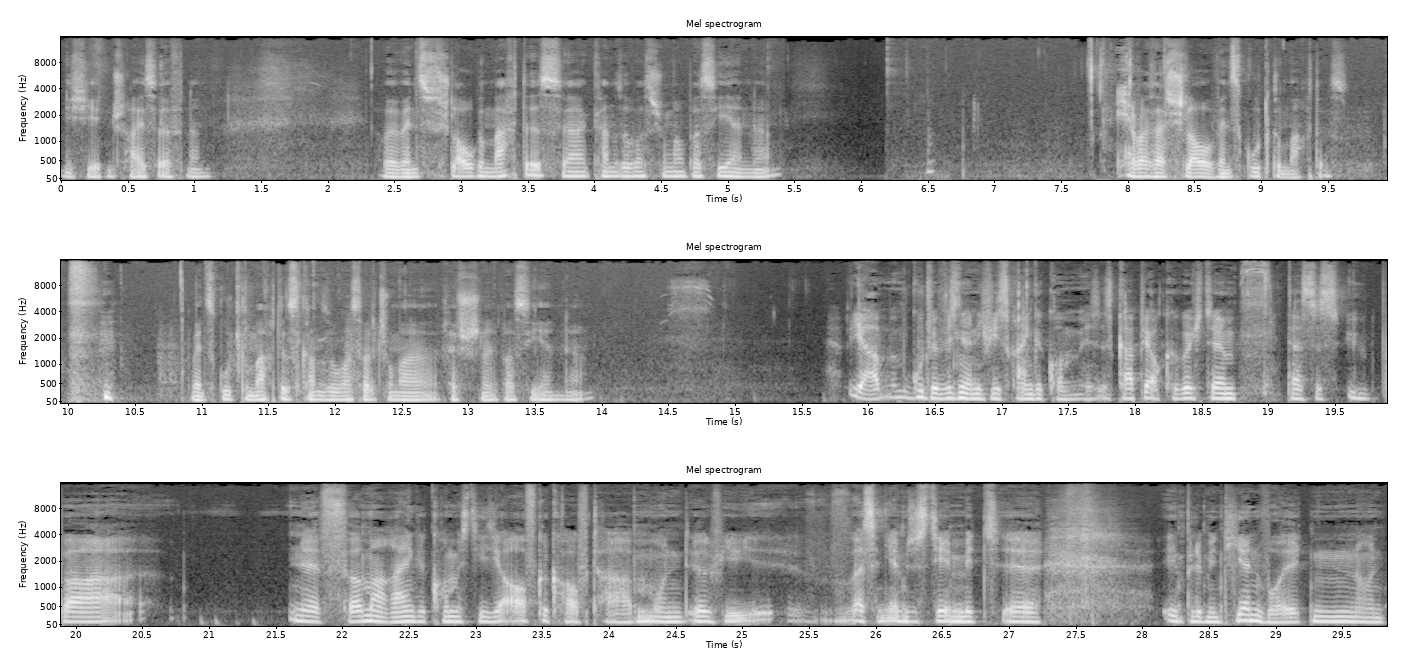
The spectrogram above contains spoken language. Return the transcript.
nicht jeden Scheiß öffnen. Aber wenn es schlau gemacht ist, ja, kann sowas schon mal passieren. Ja. Ja, was heißt schlau, wenn es gut gemacht ist? wenn es gut gemacht ist, kann sowas halt schon mal recht schnell passieren, ja. Ja, gut, wir wissen ja nicht, wie es reingekommen ist. Es gab ja auch Gerüchte, dass es über eine Firma reingekommen ist, die sie aufgekauft haben und irgendwie was in ihrem System mit äh, implementieren wollten und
